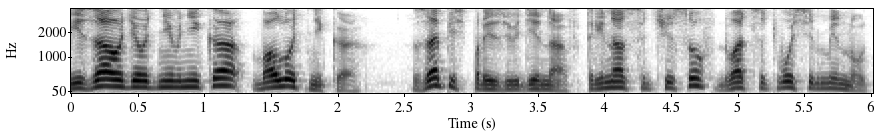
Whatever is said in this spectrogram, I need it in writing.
Из аудиодневника «Болотника» запись произведена в 13 часов 28 минут.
